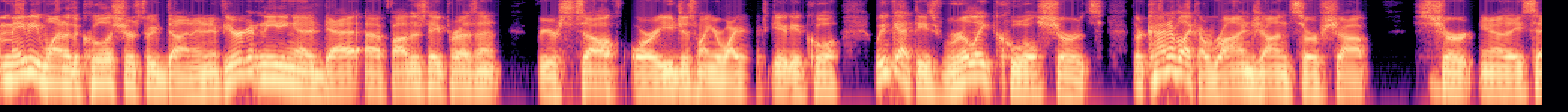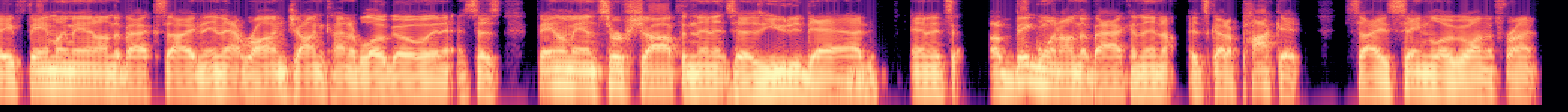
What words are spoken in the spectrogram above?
maybe one of the coolest shirts we've done. And if you're needing a, dad, a Father's Day present for yourself, or you just want your wife to get you a cool, we've got these really cool shirts. They're kind of like a Ron Jon Surf Shop shirt. You know, they say Family Man on the backside, and in that Ron Jon kind of logo, and it says Family Man Surf Shop, and then it says You to Dad, and it's a big one on the back, and then it's got a pocket size, same logo on the front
